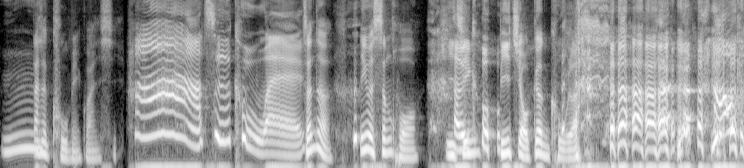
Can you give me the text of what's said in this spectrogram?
嗯，但是苦没关系。哈，吃苦哎、欸，真的，因为生活 已经比酒更苦了。好可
